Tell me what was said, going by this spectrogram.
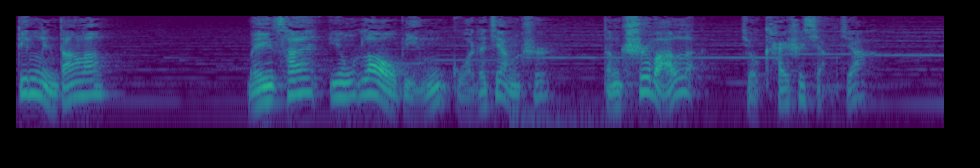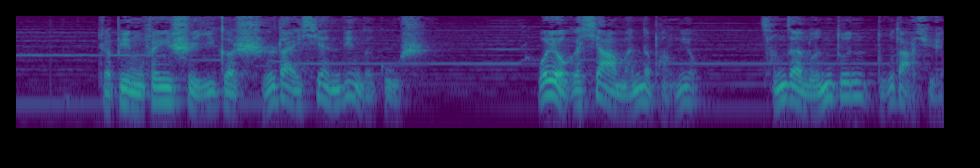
叮铃当啷，每餐用烙饼裹着酱吃，等吃完了就开始想家。这并非是一个时代限定的故事。我有个厦门的朋友，曾在伦敦读大学，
